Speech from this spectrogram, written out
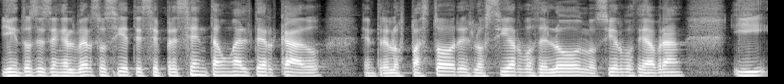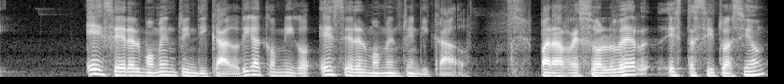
Y entonces en el verso 7 se presenta un altercado entre los pastores, los siervos de Lot, los siervos de Abraham, y ese era el momento indicado. Diga conmigo, ese era el momento indicado para resolver esta situación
